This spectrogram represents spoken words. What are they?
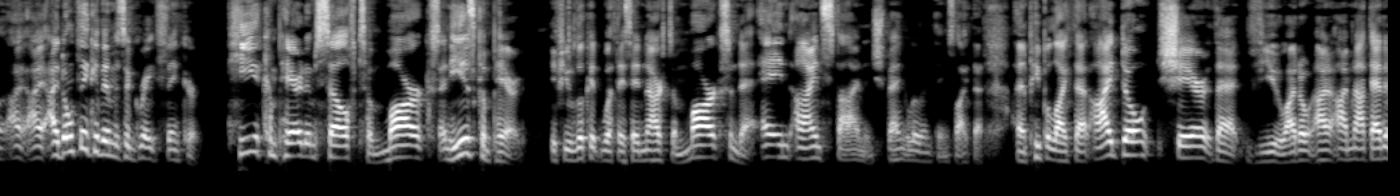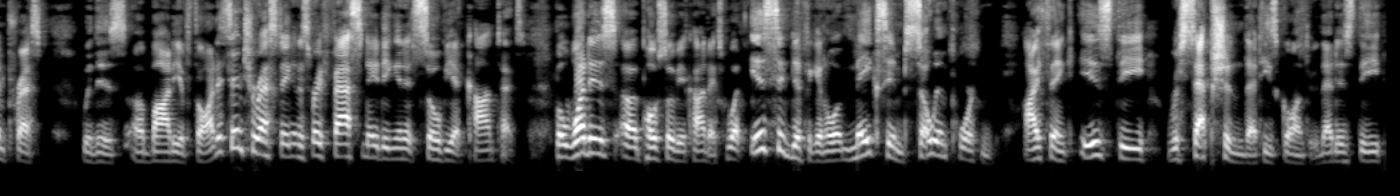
I, I don't think of him as a great thinker. He compared himself to Marx, and he is compared. If you look at what they say now to Marx and to Einstein and Spengler and things like that, and people like that, I don't share that view. I don't. I, I'm not that impressed with his uh, body of thought. It's interesting and it's very fascinating in its Soviet context. But what is uh, post-Soviet context? What is significant, or what makes him so important, I think, is the reception that he's gone through. That is the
